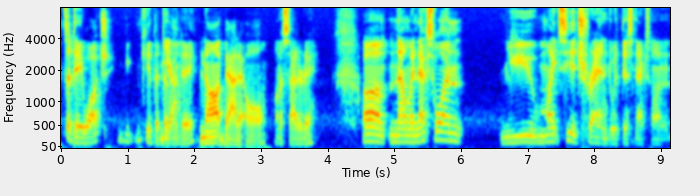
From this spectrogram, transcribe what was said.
It's a day watch. You can get that done Yeah, in a day not bad at all. on a Saturday. Um, now my next one, you might see a trend with this next one.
